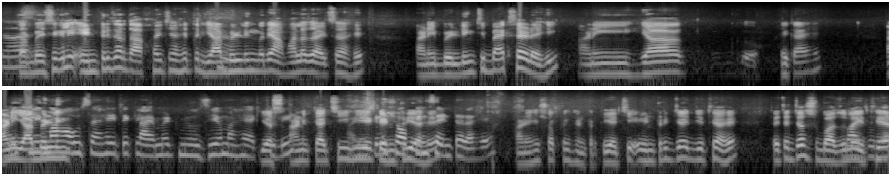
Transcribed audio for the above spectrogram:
तर बेसिकली एंट्री जर दाखवायची आहे तर या बिल्डिंगमध्ये आम्हाला जायचं आहे. आणि बिल्डिंगची बॅक साइड आहे ही. आणि या हे काय आहे? आणि या बिल्डिंग हाऊस आहे इथे क्लायमेट म्युझियम आहे आणि त्याची ही एक एंट्री आहे. सेंटर आहे. आणि हे शॉपिंग सेंटर याची एंट्री जिथे आहे त्याच्या जस्ट बाजूला इथे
